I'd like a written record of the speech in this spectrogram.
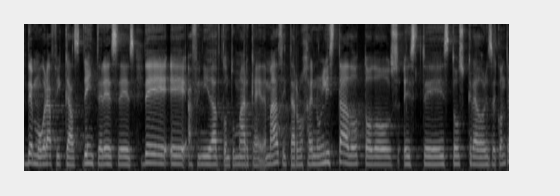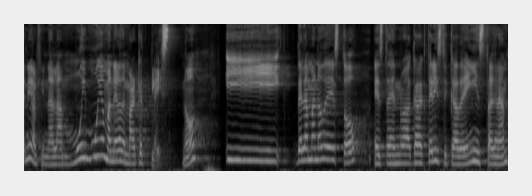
demográficas, de intereses, de eh, afinidad con tu marca y demás, y te arroja en un listado todos este, estos creadores de contenido. Al final, a muy, muy a manera de marketplace, ¿no? Y de la mano de esto, esta nueva característica de Instagram,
